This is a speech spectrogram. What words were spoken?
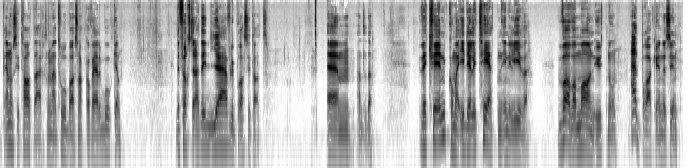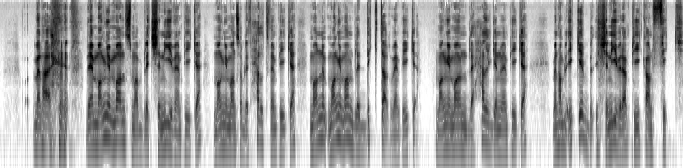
det er noen sitater her som jeg tror bare snakker for hele boken. Det første dette er et jævlig bra sitat. Um, vent litt, da. Ved kvinnen kommer idealiteten inn i livet. Hva var mannen uten noen? Et bra kvinnesyn. Men her, det er mange mann som har blitt geni ved en pike. Mange mann som har blitt helt ved en pike. Mange, mange mann ble dikter ved en pike. Mange mann ble helgen ved en pike. Men han ble ikke geni ved den pika han fikk.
